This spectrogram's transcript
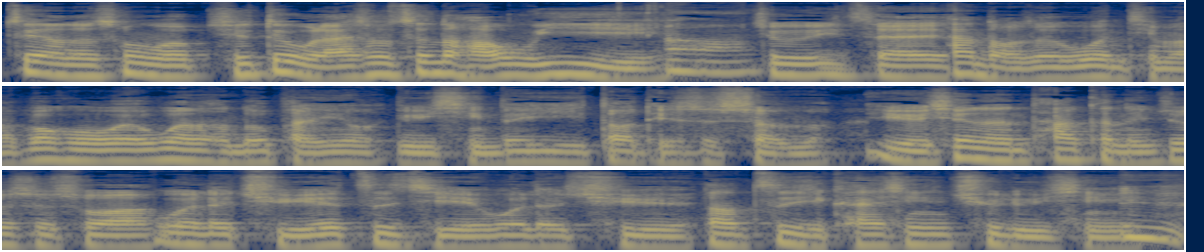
这样的生活其实对我来说真的毫无意义。啊就一直在探讨这个问题嘛，包括我也问了很多朋友，旅行的意义到底是什么？有些人他可能就是说，为了取悦自己，为了去让自己开心去旅行。嗯，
